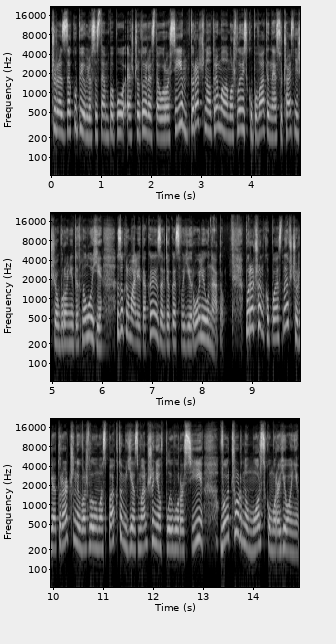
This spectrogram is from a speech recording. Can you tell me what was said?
через закупівлю систем ППО С-400 у Росії Туреччина отримала можливість купувати найсучасніші оборонні технології, зокрема літаки, завдяки своїй ролі у НАТО. Буряченко пояснив, що для Туреччини важливим аспектом є зменшення впливу Росії в Чорноморському регіоні.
